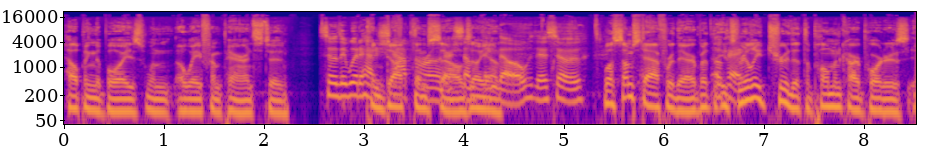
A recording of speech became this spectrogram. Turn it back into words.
helping the boys when away from parents to. So they would have had a chaperone themselves. or Oh, something, yeah. though. They're So Well, some staff were there, but it's really true that the Pullman Car Porters did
